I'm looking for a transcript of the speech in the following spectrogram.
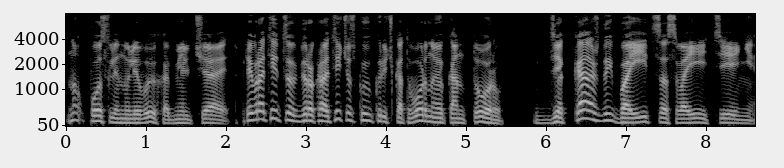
но после нулевых обмельчает, превратится в бюрократическую крючкотворную контору, где каждый боится своей тени.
